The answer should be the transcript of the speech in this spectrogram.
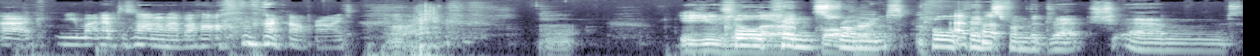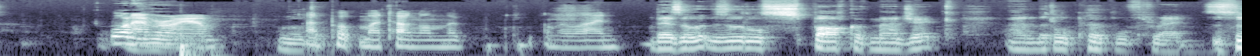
Uh, you might have to sign on our behalf. I can't write. All right. Uh, your usual Claw uh, prints claw from print. claw I prints put- from the dretch, and Whatever I am. we'll. I'd put my tongue on the on the line. There's a there's a little spark of magic and little purple threads uh,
